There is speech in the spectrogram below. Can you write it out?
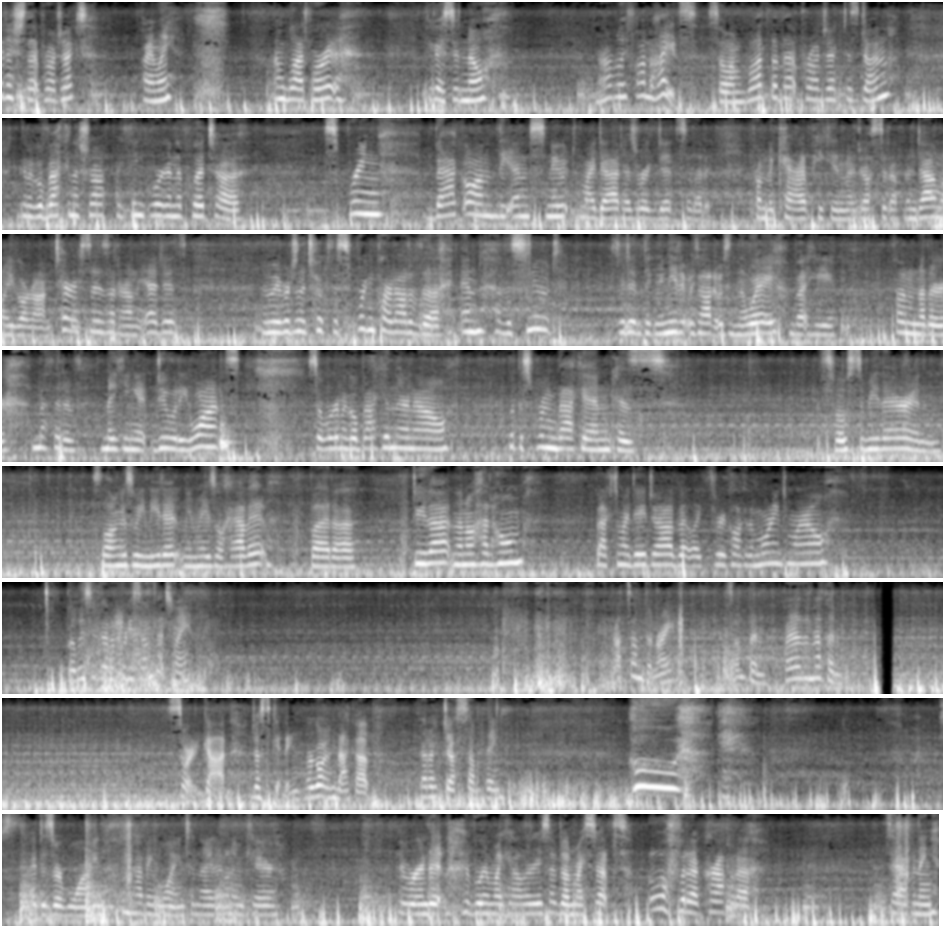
Finished that project, finally. I'm glad for it. If you guys didn't know, I'm not really fond of heights, so I'm glad that that project is done. I'm gonna go back in the shop. I think we're gonna put a spring back on the end snoot. My dad has rigged it so that it, from the cab he can adjust it up and down when you go around terraces and around the edges. And we originally took the spring part out of the end of the snoot because we didn't think we needed it. We thought it was in the way, but he found another method of making it do what he wants. So we're gonna go back in there now, put the spring back in because it's supposed to be there and as long as we need it, we may as well have it. But uh, do that and then I'll head home back to my day job at like 3 o'clock in the morning tomorrow. But at least we got a pretty sunset tonight. Got something, right? Something. Better than nothing. Sorry, God. Just kidding. We're going back up. Gotta adjust something. Whew. Okay. I deserve wine. I'm having wine tonight. I don't even care. I've earned it. I've earned my calories. I've done my steps. Oh, but a crap, it's happening.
